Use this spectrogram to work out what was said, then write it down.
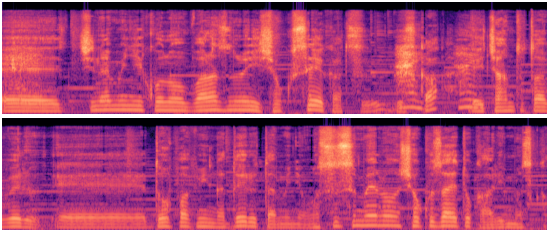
えーちなみにこのバランスのいい食生活ですか、はいはい。えーちゃんと食べる、えードーパミンが出るためにおすすめの食材とかありますか？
